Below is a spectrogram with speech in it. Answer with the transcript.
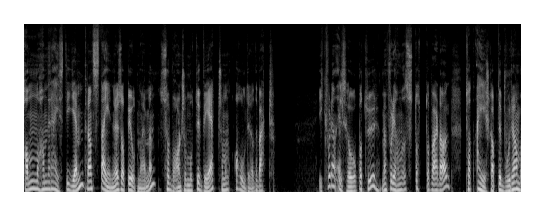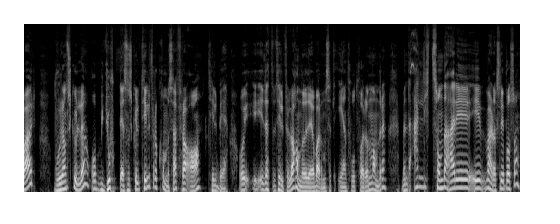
han, når han reiste hjem fra en steinrøys oppe i Jotunheimen, så var han så motivert som han aldri hadde vært. Ikke fordi han elska å gå på tur, men fordi han hadde stått opp hver dag, tatt eierskap til hvor han var, hvor han skulle, og gjort det som skulle til for å komme seg fra A til B. Og i, dette tilfellet handler det bare om å sette én fot foran den andre, men det er litt sånn det er i, i hverdagslivet også.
